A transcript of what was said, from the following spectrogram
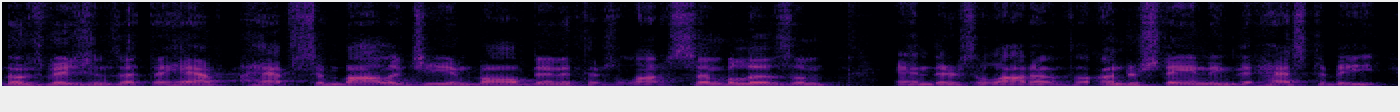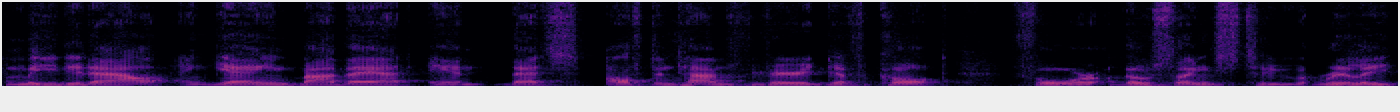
those visions that they have have symbology involved in it. There's a lot of symbolism and there's a lot of understanding that has to be meted out and gained by that and that's oftentimes very difficult for those things to really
